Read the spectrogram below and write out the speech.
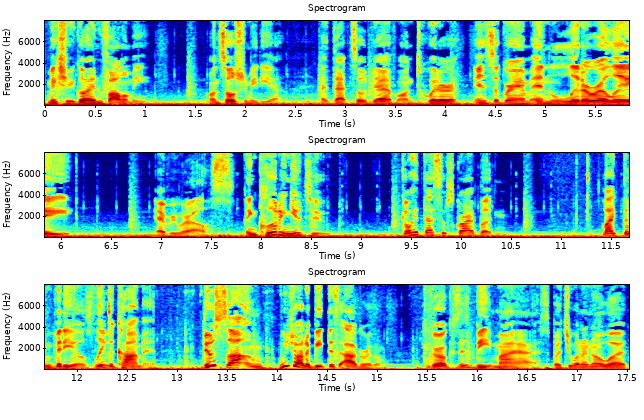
make sure you go ahead and follow me on social media at That's So Dev on Twitter, Instagram, and literally everywhere else, including YouTube. Go hit that subscribe button. Like them videos. Leave a comment. Do something. We trying to beat this algorithm. Girl, because it's beat my ass. But you want to know what?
